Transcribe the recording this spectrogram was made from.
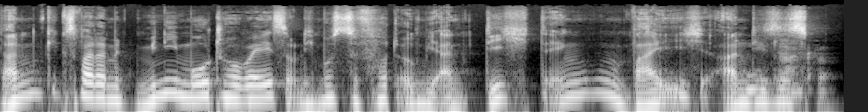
Dann ging es weiter mit Mini-Motorways und ich musste sofort irgendwie an dich denken, weil ich an oh, dieses danke.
